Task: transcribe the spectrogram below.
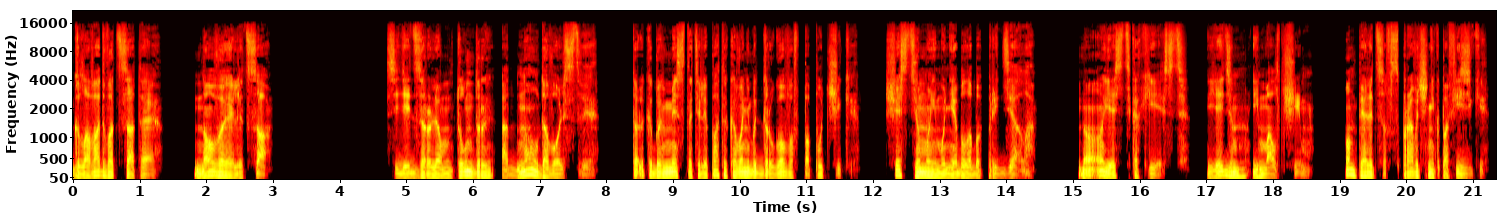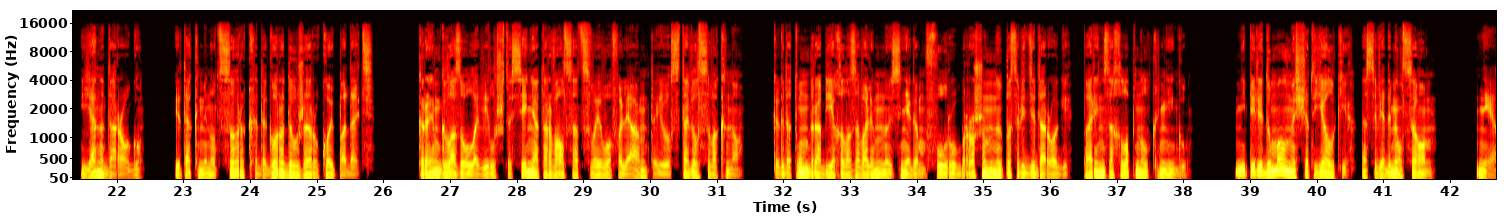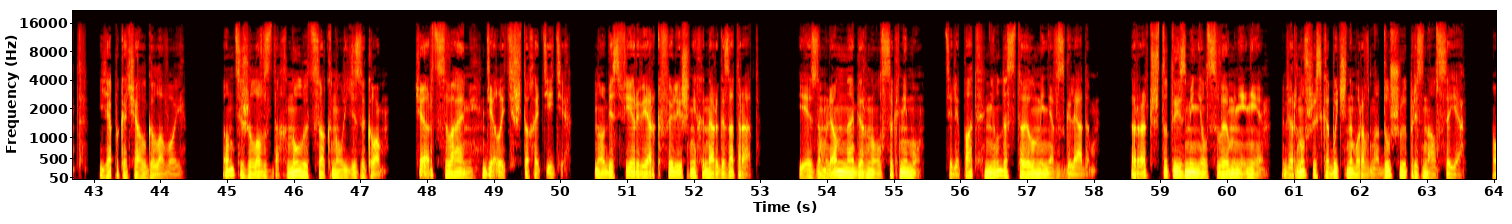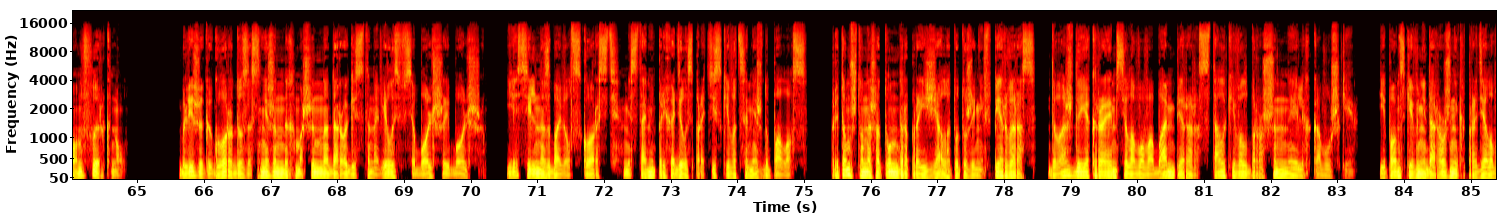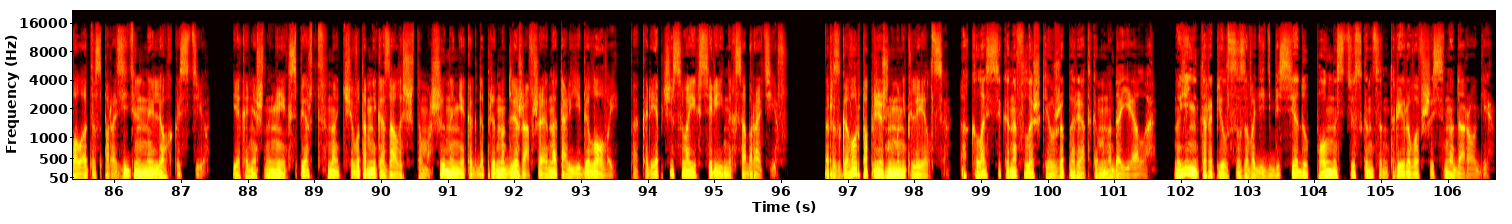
Глава двадцатая. Новое лицо. Сидеть за рулем тундры — одно удовольствие. Только бы вместо телепата кого-нибудь другого в попутчике. Счастью моему не было бы предела. Но есть как есть. Едем и молчим. Он пялится в справочник по физике, я на дорогу. И так минут сорок, до города уже рукой подать. Краем глаза уловил, что Сеня оторвался от своего фолианта и уставился в окно. Когда тундра объехала заваленную снегом фуру, брошенную посреди дороги, парень захлопнул книгу. «Не передумал насчет елки», — осведомился он. «Нет», — я покачал головой. Он тяжело вздохнул и цокнул языком. «Черт с вами, делайте, что хотите, но без фейерверков и лишних энергозатрат». Я изумленно обернулся к нему. Телепат не удостоил меня взглядом. «Рад, что ты изменил свое мнение», — вернувшись к обычному равнодушию, признался я. Он фыркнул. Ближе к городу заснеженных машин на дороге становилось все больше и больше. Я сильно сбавил скорость, местами приходилось протискиваться между полос. При том, что наша тундра проезжала тут уже не в первый раз, дважды я краем силового бампера расталкивал брошенные легковушки. Японский внедорожник проделывал это с поразительной легкостью. Я, конечно, не эксперт, но чего там не казалось, что машина, некогда принадлежавшая Наталье Беловой, покрепче своих серийных собратьев. Разговор по-прежнему не клеился, а классика на флешке уже порядком надоела. Но я не торопился заводить беседу, полностью сконцентрировавшись на дороге.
